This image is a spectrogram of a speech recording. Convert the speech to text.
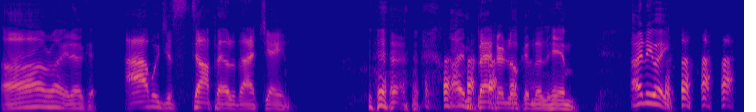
All right. Okay. I would just stop out of that, Jane. I'm better looking than him. Anyway,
